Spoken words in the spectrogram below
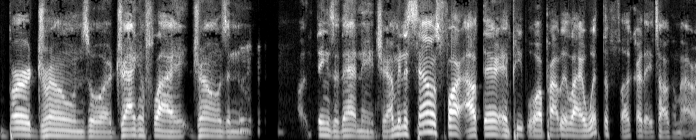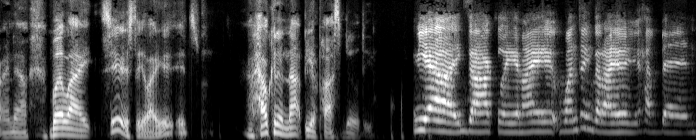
bird drones or dragonfly drones and mm-hmm. things of that nature. I mean, it sounds far out there, and people are probably like, "What the fuck are they talking about right now?" But like, seriously, like it's how can it not be a possibility? Yeah, exactly. And I one thing that I have been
